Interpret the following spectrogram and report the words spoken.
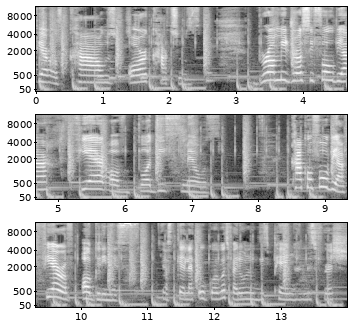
fear of cows or cattle. Bromidrosophobia, fear of body smells. Cacophobia, fear of ugliness. You're scared, like, oh god, what if I don't look this pink and this fresh?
